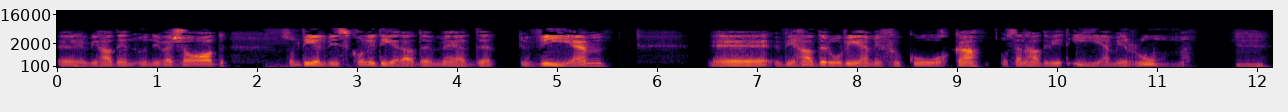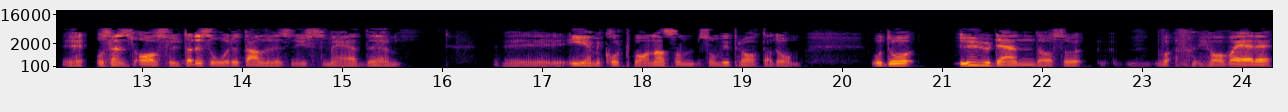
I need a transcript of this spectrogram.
Eh, Vi hade en universad som delvis kolliderade med VM. Eh, Vi hade då VM i Fukuoka och sen hade vi ett EM i Rom. Mm. Eh, Och sen avslutades året alldeles nyss med eh, eh, EM i kortbana som, som vi pratade om. Och då, ur den då så ja vad är det,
